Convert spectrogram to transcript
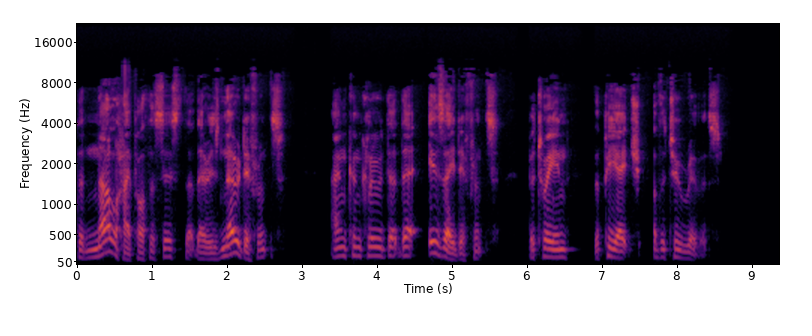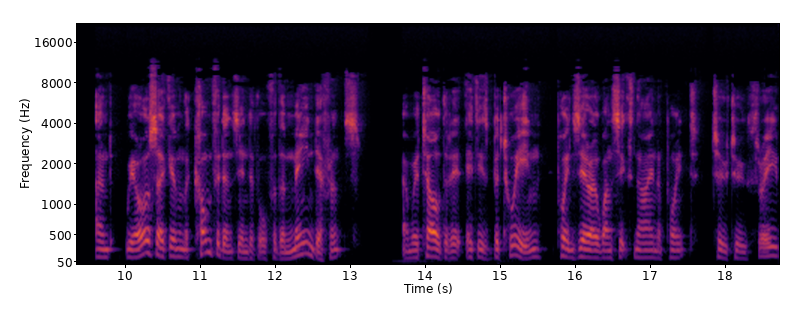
the null hypothesis that there is no difference and conclude that there is a difference between the pH of the two rivers. And we are also given the confidence interval for the mean difference, and we're told that it, it is between 0.0169 and 0.223,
